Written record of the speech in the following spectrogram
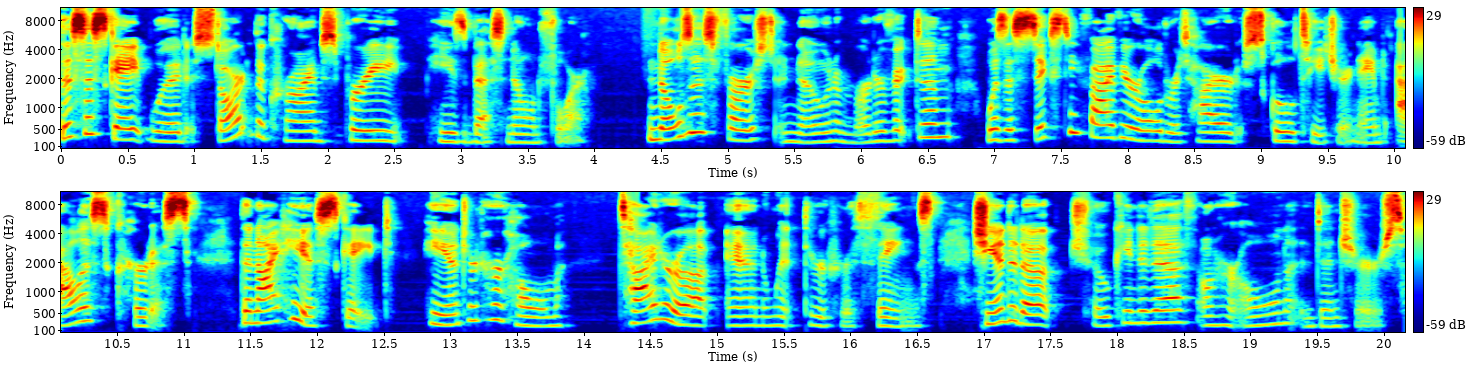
This escape would start the crime spree he's best known for. Knowles' first known murder victim was a 65 year old retired schoolteacher named Alice Curtis. The night he escaped, he entered her home, tied her up, and went through her things. She ended up choking to death on her own dentures.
